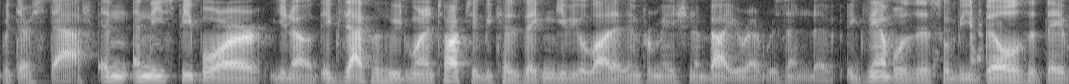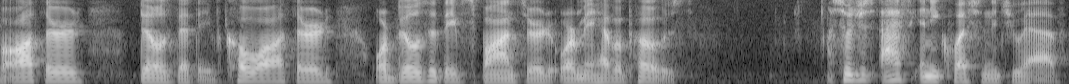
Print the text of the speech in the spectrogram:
with their staff, and and these people are you know exactly who you'd want to talk to because they can give you a lot of information about your representative. Examples of this would be bills that they've authored, bills that they've co-authored or bills that they've sponsored or may have opposed. So just ask any question that you have.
